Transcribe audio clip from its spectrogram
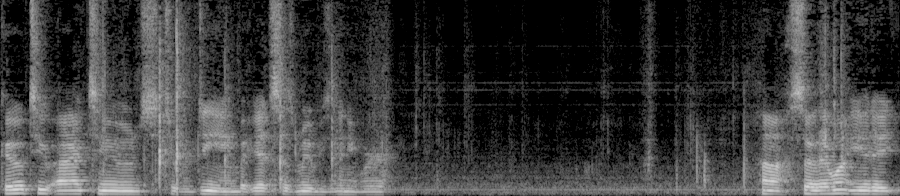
Go to iTunes to redeem, but yet it says movies anywhere. So they want you to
